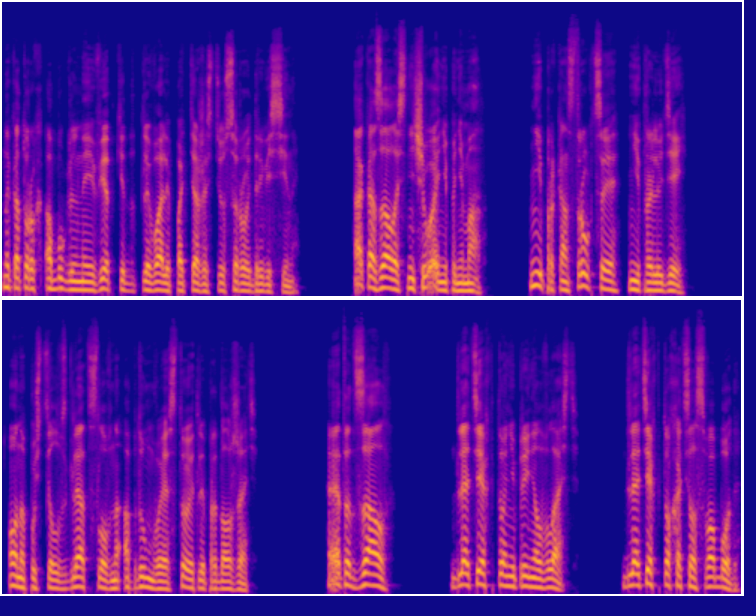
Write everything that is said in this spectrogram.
на которых обугленные ветки дотлевали под тяжестью сырой древесины. Оказалось, ничего я не понимал. Ни про конструкции, ни про людей. Он опустил взгляд, словно обдумывая, стоит ли продолжать. Этот зал для тех, кто не принял власть. Для тех, кто хотел свободы.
